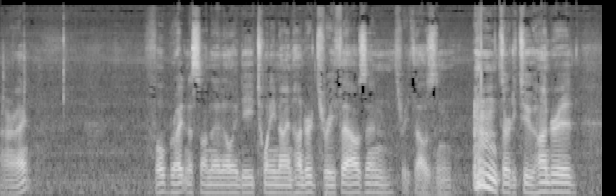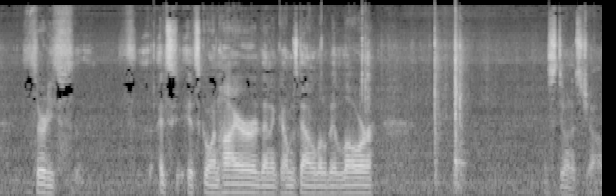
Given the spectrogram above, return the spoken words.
Alright. full brightness on that LED 2900 3000 3000 3200 30 it's it's going higher then it comes down a little bit lower it's doing its job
